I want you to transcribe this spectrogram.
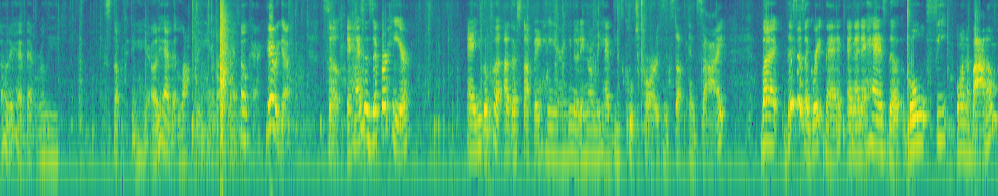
Oh, they have that really stuck in here. Oh, they have it locked in here like that. Okay, here we go. So it has a zipper here. And you can put other stuff in here. You know, they normally have these coach cards and stuff inside. But this is a great bag. And then it has the gold feet on the bottom.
